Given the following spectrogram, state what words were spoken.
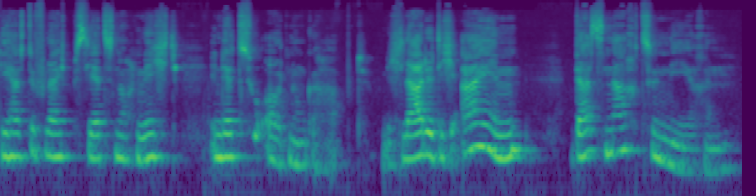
die hast du vielleicht bis jetzt noch nicht in der Zuordnung gehabt. Und ich lade dich ein, das nachzunähren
